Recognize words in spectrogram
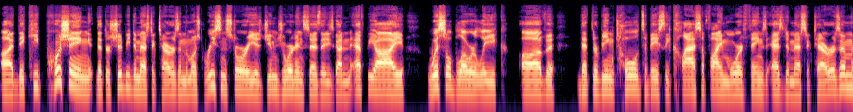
Uh, they keep pushing that there should be domestic terrorism. The most recent story is Jim Jordan says that he's got an FBI whistleblower leak of that they're being told to basically classify more things as domestic terrorism.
